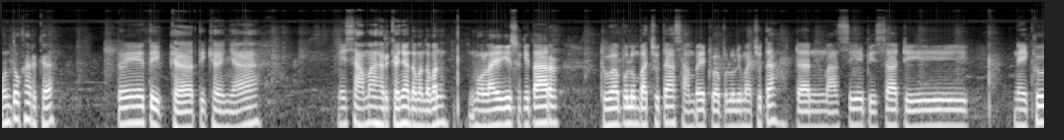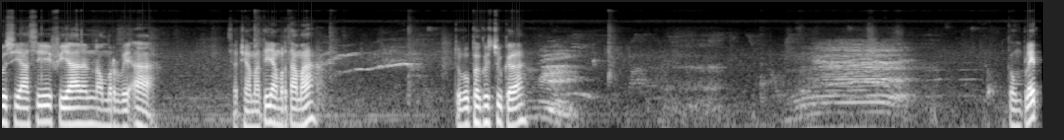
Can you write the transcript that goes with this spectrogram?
Untuk harga ini tiga tiganya ini sama harganya teman-teman mulai sekitar 24 juta sampai 25 juta dan masih bisa dinegosiasi via nomor WA bisa diamati yang pertama. Cukup bagus juga. Komplit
